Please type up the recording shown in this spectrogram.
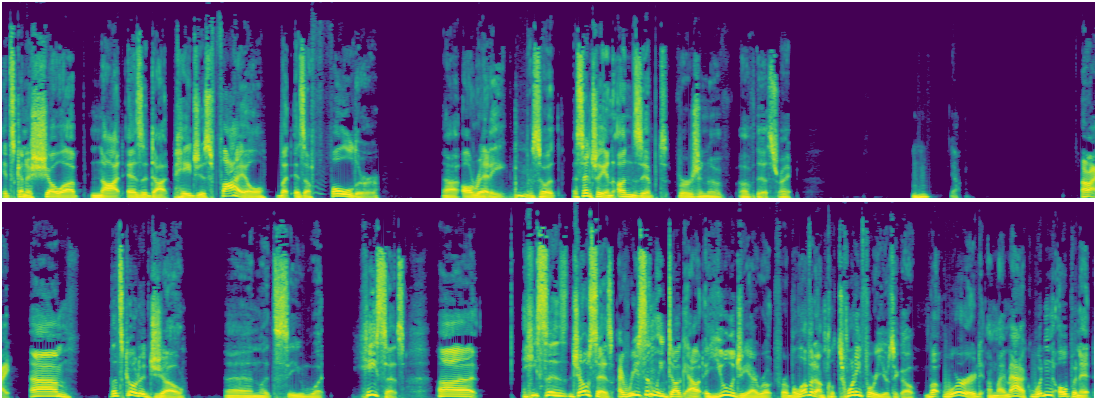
it's going to show up not as a dot pages file, but as a folder uh, already. So it, essentially an unzipped version of of this, right? Mm-hmm. Yeah. All right. Um, let's go to Joe and let's see what he says. Uh, he says, Joe says, I recently dug out a eulogy I wrote for a beloved uncle 24 years ago, but Word on my Mac wouldn't open it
